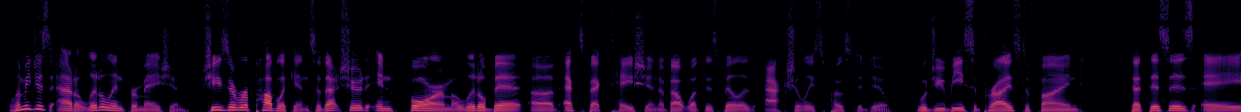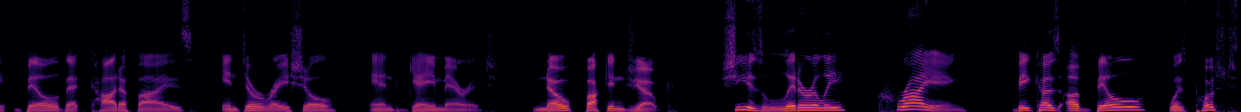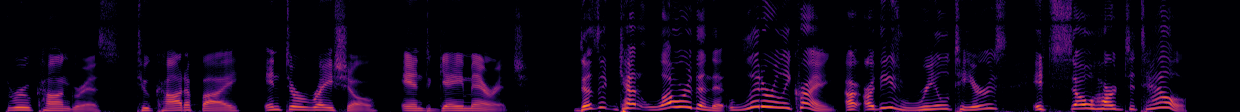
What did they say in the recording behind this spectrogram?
let me just add a little information. She's a Republican, so that should inform a little bit of expectation about what this bill is actually supposed to do. Would you be surprised to find that this is a bill that codifies interracial and gay marriage? No fucking joke. She is literally crying because a bill was pushed through Congress to codify interracial and gay marriage. Does it get lower than that? Literally crying. Are, are these real tears? It's so hard to tell.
